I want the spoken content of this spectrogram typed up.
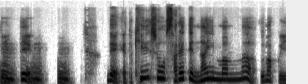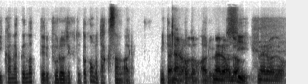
言っんていて、で、えっと、継承されてないまんまうまくいかなくなってるプロジェクトとかもたくさんあるみたいなこともあ。るし、。なるほど。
